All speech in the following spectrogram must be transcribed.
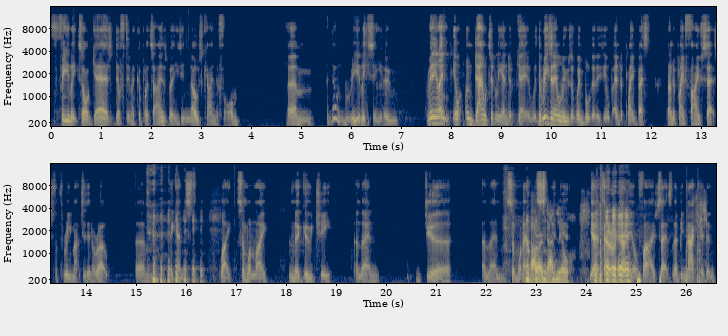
Felix Auger's duffed him a couple of times, but he's in no kind of form. Um, I don't really see who. I mean, he'll, end, he'll undoubtedly end up getting. The reason he'll lose at Wimbledon is he'll end up playing best end up playing five sets for three matches in a row um, against like someone like Noguchi and then Jur and then someone else. Taro Daniel. Yeah, Taro Daniel, five sets, and then be knackered and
